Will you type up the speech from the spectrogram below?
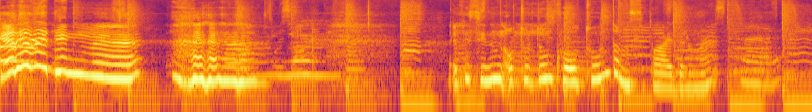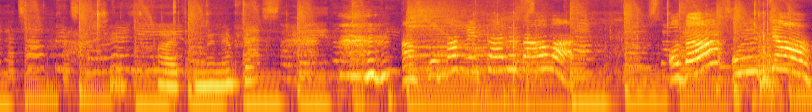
Göremedin mi? Efe senin oturduğun koltuğun da mı Spiderman? Evet. Şey, Spiderman Efe. Aslında bir tane daha var. O da oyuncağım.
